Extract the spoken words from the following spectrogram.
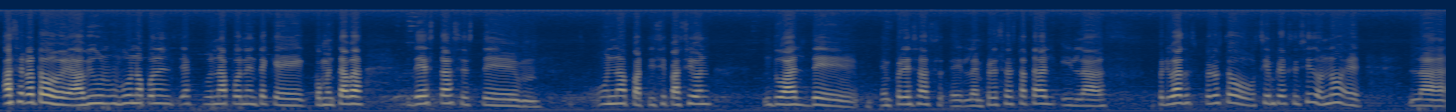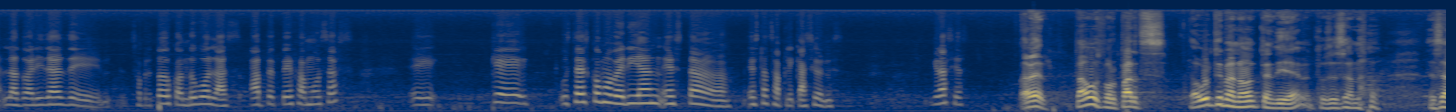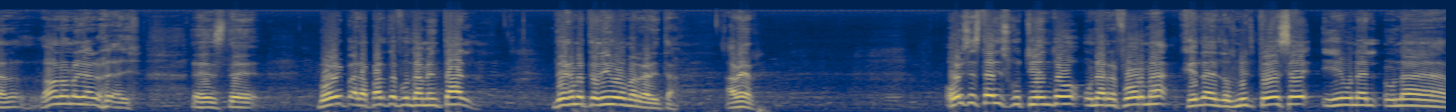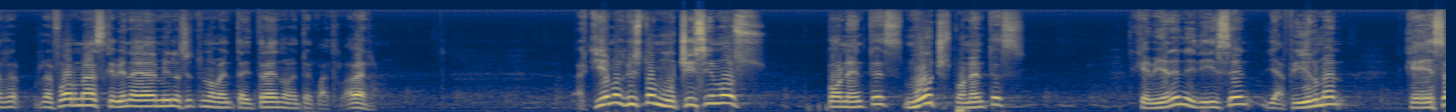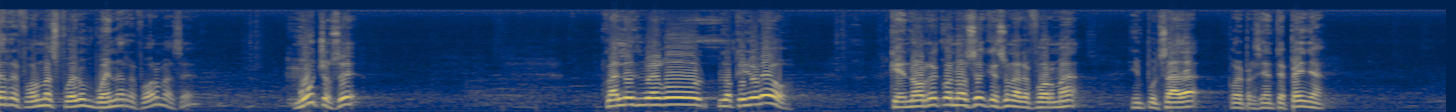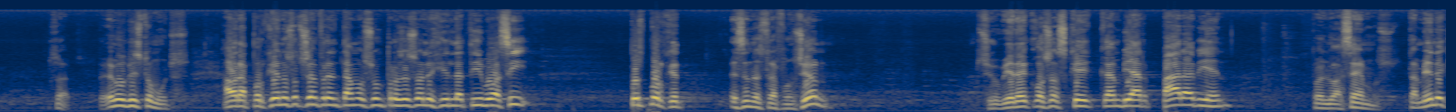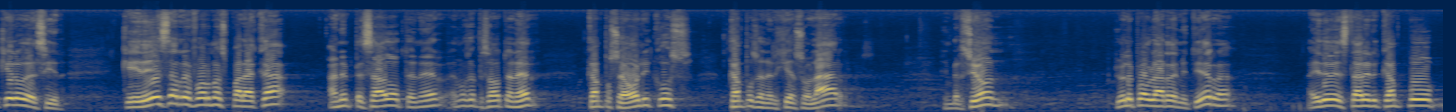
Hace rato eh, había un- hubo una ponente, una ponente que comentaba de estas, este, mm, una participación dual de empresas, eh, la empresa estatal y las privadas, pero esto siempre ha existido, ¿no? Eh, la, dualidad de, sobre todo cuando hubo las APP famosas, eh, que ¿Ustedes cómo verían esta, estas aplicaciones? Gracias. A ver, vamos por partes. La última no entendí, ¿eh? entonces esa no. Esa no, no, no, no, ya, ya. Este, voy para la parte fundamental. Déjame te digo, Margarita. A ver, hoy se está discutiendo una reforma que es la del 2013 y una, una re- reformas que viene allá de 1993-94. A ver, aquí hemos visto muchísimos ponentes, muchos ponentes, que vienen y dicen y afirman que esas reformas fueron buenas reformas, ¿eh? Muchos, ¿eh? ¿Cuál es luego lo que yo veo? Que no reconocen que es una reforma impulsada por el presidente Peña. Hemos visto muchos. Ahora, ¿por qué nosotros enfrentamos un proceso legislativo así? Pues porque esa es nuestra función. Si hubiera cosas que cambiar para bien, pues lo hacemos. También le quiero decir que de esas reformas para acá han empezado a tener, hemos empezado a tener campos eólicos, campos de energía solar, inversión. Yo le puedo hablar de mi tierra. Ahí debe estar el campo,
